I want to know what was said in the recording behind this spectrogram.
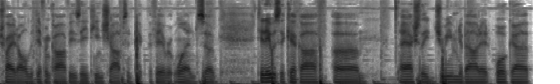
tried all the different coffees, 18 shops, and picked the favorite one. So today was the kickoff. Um, I actually dreamed about it, woke up.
